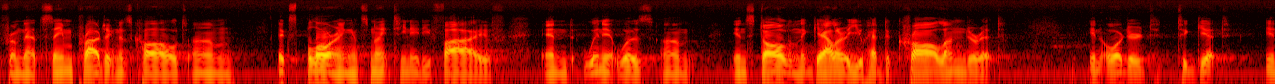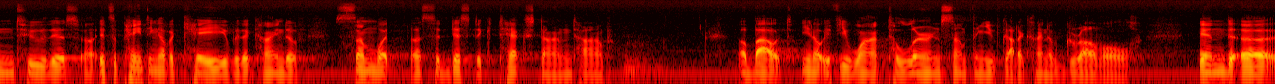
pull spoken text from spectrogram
from that same project, and it's called um, Exploring. It's 1985, and when it was um, installed in the gallery, you had to crawl under it in order to, to get into this. Uh, it's a painting of a cave with a kind of somewhat uh, sadistic text on top about, you know, if you want to learn something, you've got to kind of grovel and uh,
